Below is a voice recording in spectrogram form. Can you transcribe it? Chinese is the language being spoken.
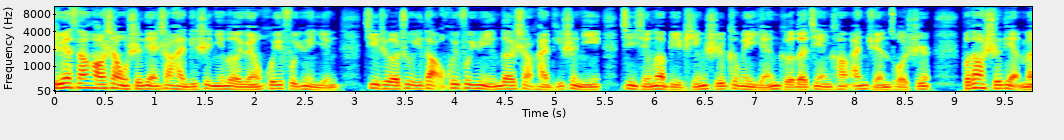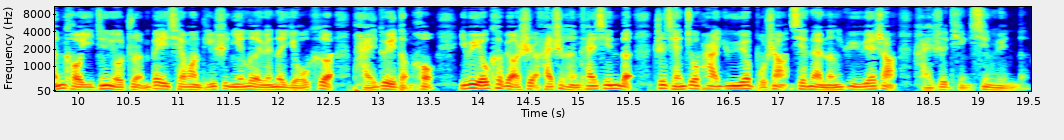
十月三号上午十点上海迪士尼乐园恢复运营记者注意到恢复运营的上海迪士尼进行了比平时更为严格的健康安全措施不到十点门口已经有准备前往迪士尼乐园的游客排队等候。一位游客表示还是很开心的之前就怕预约不上现在能预约上还是挺幸运的。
